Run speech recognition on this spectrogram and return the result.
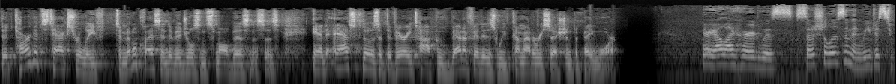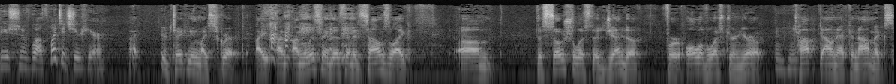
that targets tax relief to middle class individuals and small businesses and asks those at the very top who've benefited as we've come out of recession to pay more. Barry, all I heard was socialism and redistribution of wealth. What did you hear? I, you're taking my script. I, am listening to this, and it sounds like um, the socialist agenda for all of Western Europe. Mm-hmm. Top down economics.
